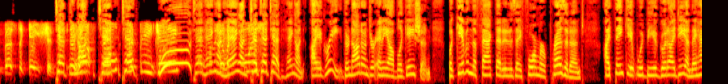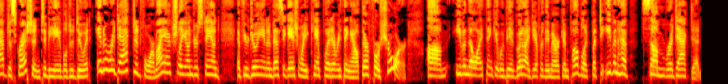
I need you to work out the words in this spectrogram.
investigation. Ted, they're You not. Ted, Ted, BJ. Woo, Ted, hang on, hang on. Ted, Ted, Ted, hang on. I agree. They're not under any obligation, but given the fact that it is a former president, I think it would be a good idea, and they have discretion to be able to do it in a redacted form. I actually understand if you're doing an investigation where you can't put everything out there for sure. Um, even though I think it would be a good idea for the American public, but to even have some redacted,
